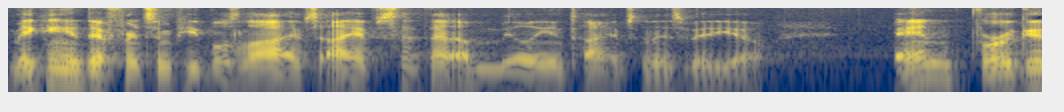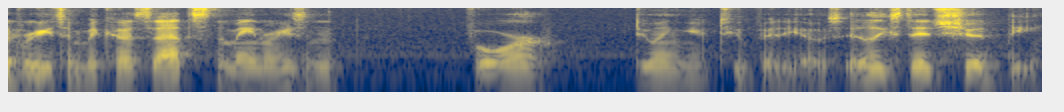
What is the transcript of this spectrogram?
making a difference in people's lives. I have said that a million times in this video. And for a good reason, because that's the main reason for doing YouTube videos. At least it should be.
